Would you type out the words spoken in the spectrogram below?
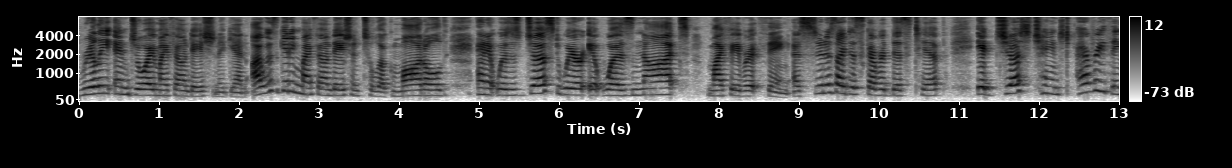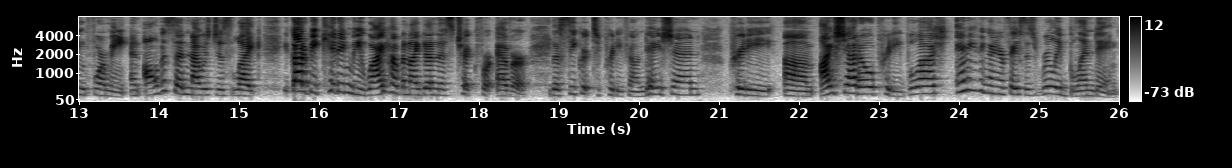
really enjoy my foundation again. I was getting my foundation to look modeled and it was just where it was not my favorite thing. As soon as I discovered this tip, it just changed everything for me. And all of a sudden I was just like, you gotta be kidding me. Why haven't I done this trick forever? The secret to pretty foundation, pretty um, eyeshadow, pretty blush, anything on your face is really blending.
